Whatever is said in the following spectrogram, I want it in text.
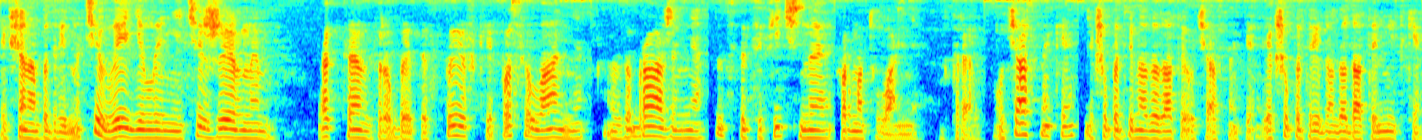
якщо нам потрібно, чи виділені, чи жирним. Акцент зробити, списки, посилання, зображення, тут специфічне форматування в Учасники, якщо потрібно додати учасники, якщо потрібно додати мітки,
